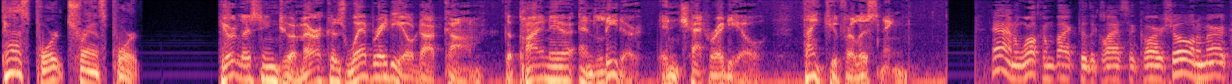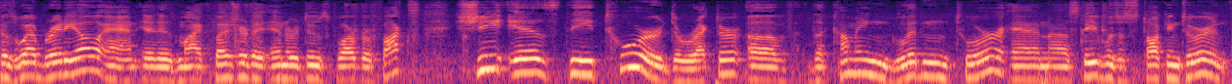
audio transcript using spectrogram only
Passport Transport. You're listening to America'sWebRadio.com, the pioneer and leader in chat radio. Thank you for listening. And welcome back to the Classic Car Show on America's Web Radio. And it is my pleasure to introduce Barbara Fox. She is the tour director of the coming Glidden tour. And uh, Steve was just talking to her, and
